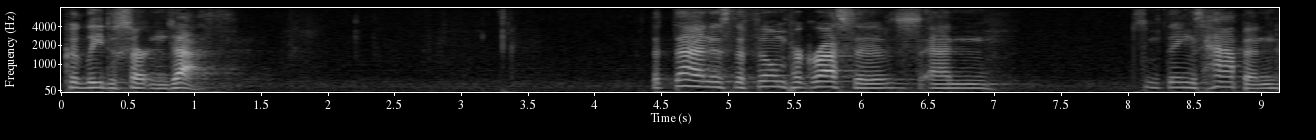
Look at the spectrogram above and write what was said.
could lead to certain death. But then, as the film progresses and some things happen,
